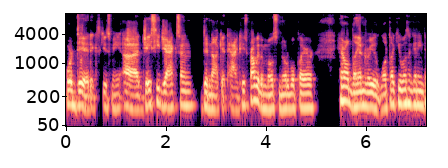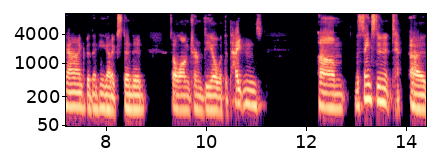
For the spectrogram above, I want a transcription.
or did, excuse me. Uh, JC Jackson did not get tagged. He's probably the most notable player. Harold Landry looked like he wasn't getting tagged, but then he got extended to a long term deal with the Titans. Um, the Saints didn't t- uh,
